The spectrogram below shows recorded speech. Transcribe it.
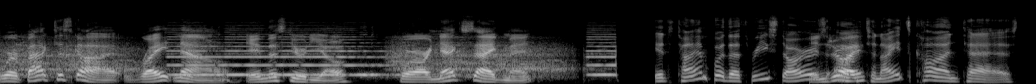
We're back to Scott right now in the studio for our next segment. It's time for the three stars Enjoy. of tonight's contest.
